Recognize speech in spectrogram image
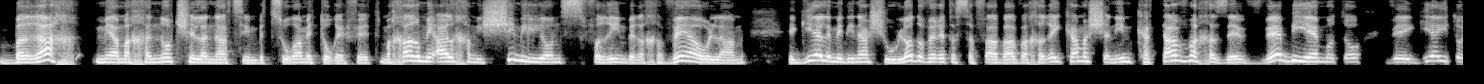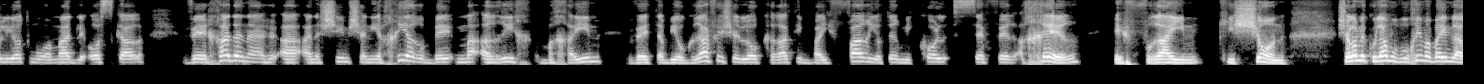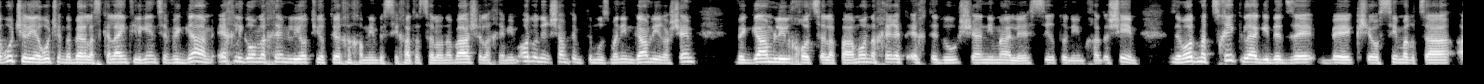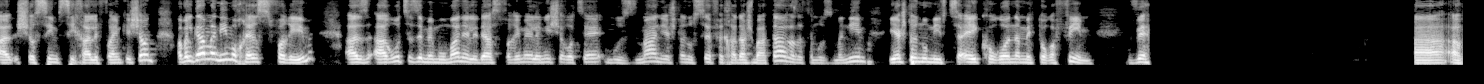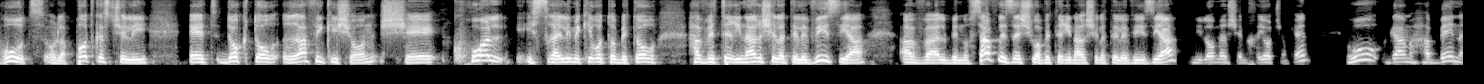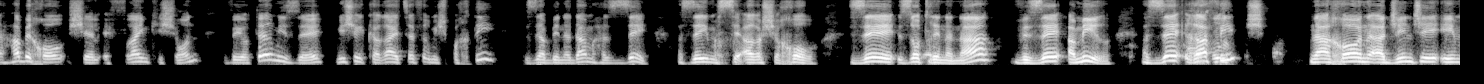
ברח מהמחנות של הנאצים בצורה מטורפת, מכר מעל 50 מיליון ספרים ברחבי העולם, הגיע למדינה שהוא לא דובר את השפה בה, ואחרי כמה שנים כתב מחזה וביים אותו, והגיע איתו להיות מועמד לאוסקר, ואחד האנשים שאני הכי הרבה מעריך בחיים, ואת הביוגרפיה שלו קראתי בי פאר יותר מכל ספר אחר, אפרים קישון. שלום לכולם וברוכים הבאים לערוץ שלי, ערוץ שמדבר על השכלה, אינטליגנציה וגם איך לגרום לכם להיות יותר חכמים בשיחת הסלון הבאה שלכם. אם עוד לא נרשמתם, אתם מוזמנים גם להירשם וגם ללחוץ על הפעמון, אחרת איך תדעו שאני מעלה סרטונים חדשים. זה מאוד מצחיק להגיד את זה כשעושים הרצאה, כשעושים שיחה על אפרים קישון, אבל גם אני מוכר ספרים, אז הערוץ הזה ממומן על ידי הספרים האלה. מי שרוצה מוזמן, יש לנו ספר חדש באתר, אז אתם מוזמנים. יש לנו מבצעי קורונה מטורפים. לערוץ או לפודקאסט שלי את דוקטור רפי קישון, שכל ישראלי מכיר אותו בתור הווטרינר של הטלוויזיה, אבל בנוסף לזה שהוא הווטרינר של הטלוויזיה, אני לא אומר שהם חיות שם, כן? הוא גם הבן הבכור של אפרים קישון, ויותר מזה, מי שקרא את ספר משפחתי, זה הבן אדם הזה, הזה עם השיער השחור. זה, זאת רננה, וזה אמיר. אז זה רפי, נכון, הג'ינג'י עם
